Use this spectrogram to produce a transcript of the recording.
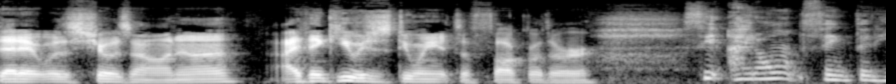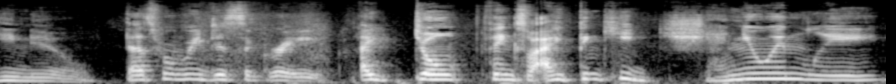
that it was Shoshana. I think he was just doing it to fuck with her. See, I don't think that he knew. That's where we disagree. I don't think so. I think he genuinely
